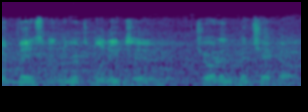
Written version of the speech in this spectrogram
Third baseman, number 22, Jordan Pacheco.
